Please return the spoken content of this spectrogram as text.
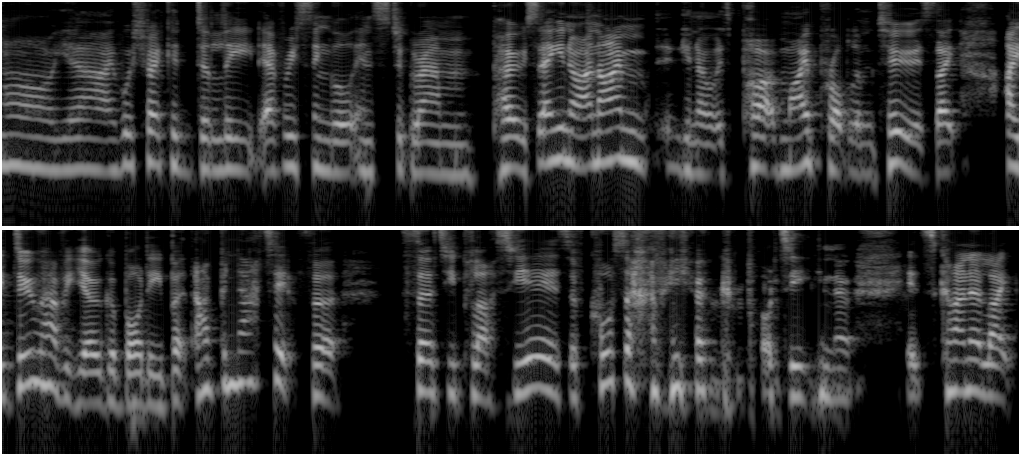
Oh yeah, I wish I could delete every single Instagram post. And, you know, and I'm, you know, it's part of my problem too. It's like I do have a yoga body, but I've been at it for 30 plus years. Of course I have a yoga mm. body, you know. It's kind of like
